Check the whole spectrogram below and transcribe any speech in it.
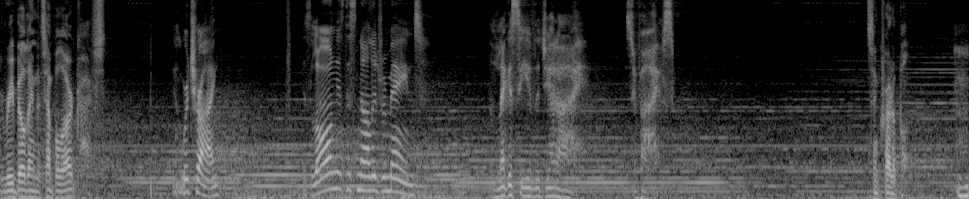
You're rebuilding the temple archives. We're trying. As long as this knowledge remains, the legacy of the Jedi survives. It's incredible. Mm-hmm.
